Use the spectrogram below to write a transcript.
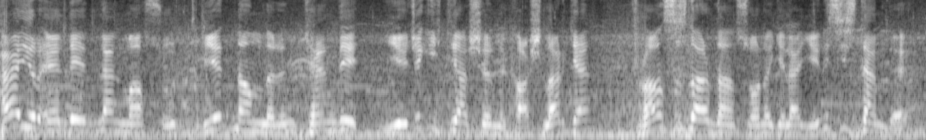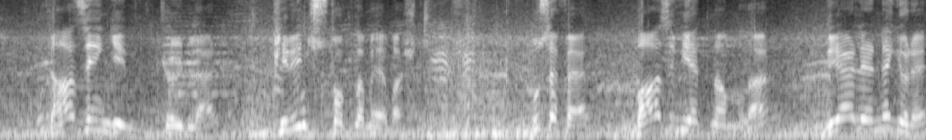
her yıl elde edilen mahsul Vietnamların kendi yiyecek ihtiyaçlarını karşılarken Fransızlardan sonra gelen yeni sistemde daha zengin köylüler pirinç stoklamaya başlıyor. Bu sefer bazı Vietnamlılar diğerlerine göre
